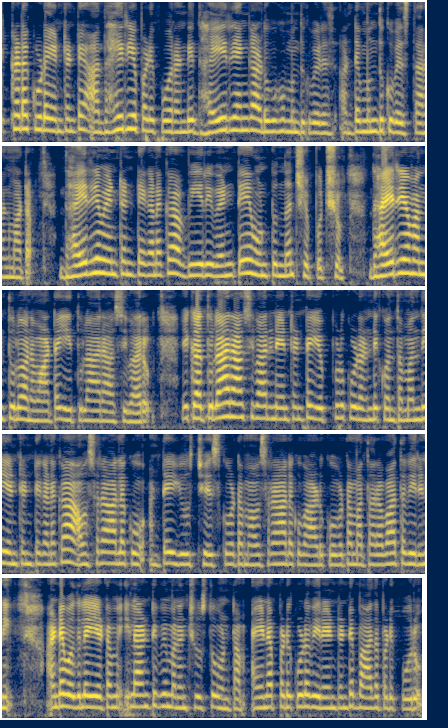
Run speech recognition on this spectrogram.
ఎక్కడ కూడా ఏంటంటే అధైర్యపడిపోరండి. ధైర్యంగా అడుగు ముందుకు వే అంటే ముందుకు వేస్తారనమాట ధైర్యం ఏంటంటే కనుక వీరి వెంటే ఉంటుందని చెప్పొచ్చు. ధైర్యవంతులు అనమాట ఈ తులారాశి వారు. ఇక తులారాశి వారిని ఏంటంటే ఎప్పుడు కూడండి కొంతమంది ఏంటంటే కనుక అవసరాలకు అంటే యూజ్ చేసుకోవటం అవసరాలకు వాడుకోవటం ఆ తర్వాత వీరిని అంటే వదిలేయటం ఇలాంటివి మనం చూస్తూ ఉంటాం. అయినప్పటికీ కూడా వీరు ఏంటంటే బాధపడిపోరు.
